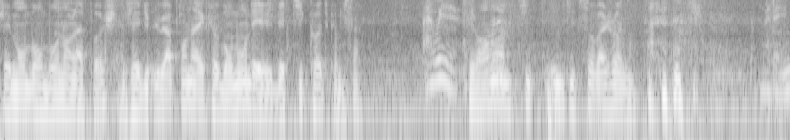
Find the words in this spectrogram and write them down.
J'ai mon bonbon dans la poche. J'ai dû lui apprendre avec le bonbon des, des petits codes comme ça. Ah oui. C'est vraiment un petit, une petite sauvageonne. Elle a une,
